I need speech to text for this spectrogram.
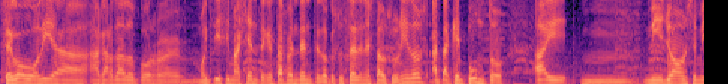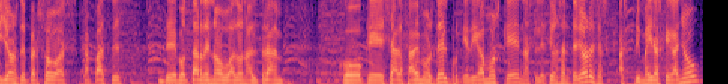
Chegou o día agardado por eh, moitísima xente que está pendente do que sucede en Estados Unidos, ata que punto hai mm, millóns e millóns de persoas capaces de votar de novo a Donald Trump co que xa sabemos del, porque digamos que nas eleccións anteriores, as, as primeiras que gañou,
